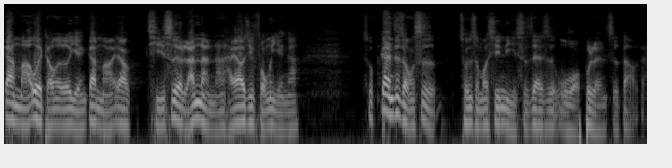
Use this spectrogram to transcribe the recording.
干嘛为同而言？干嘛要歧视懒懒男还要去逢迎啊？说干这种事存什么心理，实在是我不能知道的。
